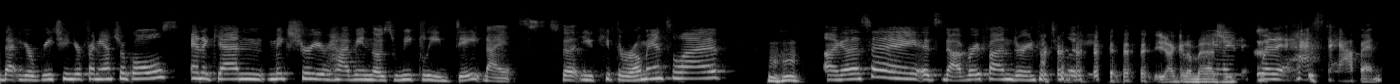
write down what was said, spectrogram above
that you're reaching your financial goals. And again, make sure you're having those weekly date nights so that you keep the romance alive. hmm I gotta say, it's not very fun during fertility yeah, I can imagine. when it has to happen.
